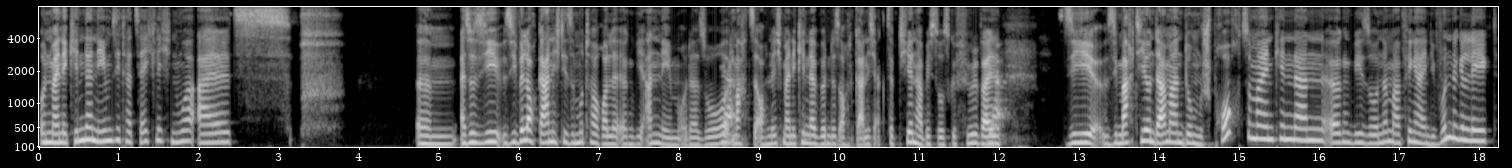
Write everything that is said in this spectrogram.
Und meine Kinder nehmen sie tatsächlich nur als, pff, ähm, also sie, sie will auch gar nicht diese Mutterrolle irgendwie annehmen oder so. Ja. Macht sie auch nicht. Meine Kinder würden das auch gar nicht akzeptieren, habe ich so das Gefühl, weil Ja. sie, sie macht hier und da mal einen dummen Spruch zu meinen Kindern, irgendwie so, ne, mal Finger in die Wunde gelegt,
